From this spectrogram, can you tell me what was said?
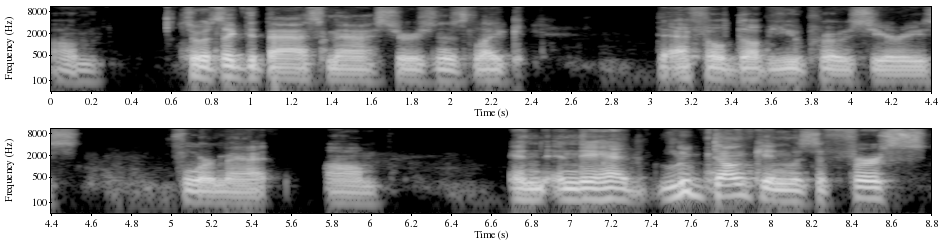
Um, so it's like the Bass Masters, and it's like the FLW Pro Series format. Um, and and they had Luke Duncan was the first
